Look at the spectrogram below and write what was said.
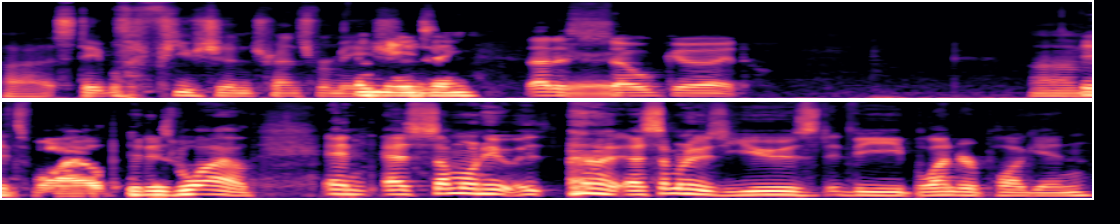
uh, stable diffusion transformation. Amazing. That is Here. so good. Um, It's wild. It is wild. And as someone who is, as someone who's used the Blender plugin,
